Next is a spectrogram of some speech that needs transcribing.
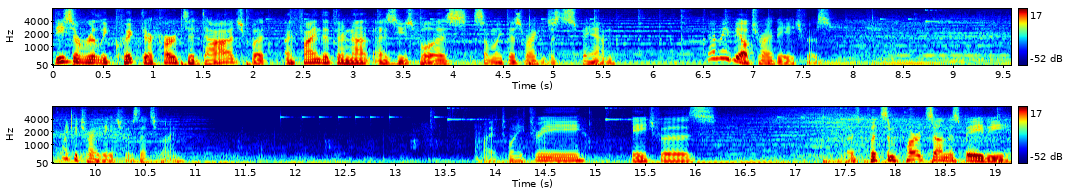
these are really quick. They're hard to dodge, but I find that they're not as useful as something like this where I can just spam. Now maybe I'll try the HVAs. I could try the HVAs, that's fine. 23. HVAs. Let's put some parts on this baby.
